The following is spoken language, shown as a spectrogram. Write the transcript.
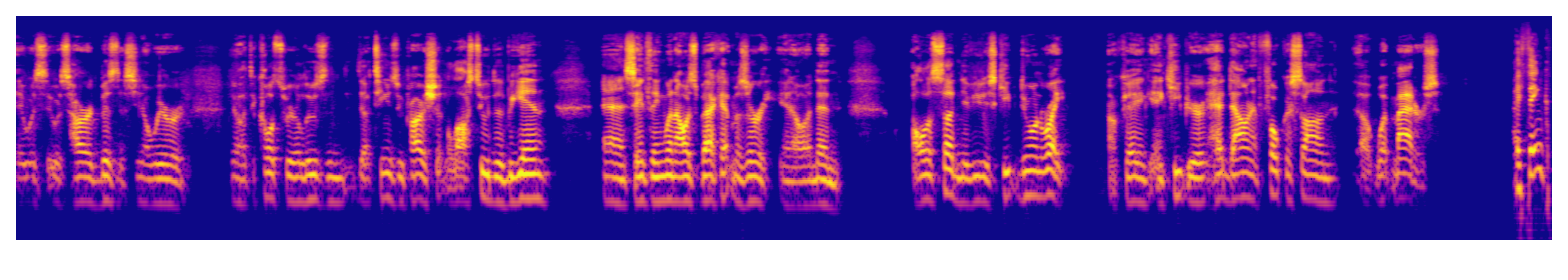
It was it was hard business. You know, we were, you know, at the Colts we were losing the teams we probably shouldn't have lost to to the begin, and same thing when I was back at Missouri. You know, and then all of a sudden, if you just keep doing right, okay, and, and keep your head down and focus on uh, what matters. I think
